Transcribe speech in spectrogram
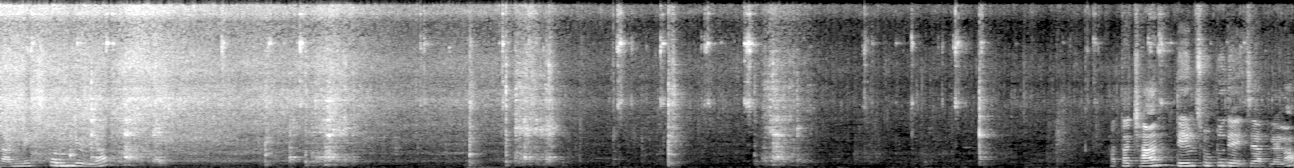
छान मिक्स करून घेऊया. आता छान तेल सुटू द्यायचं आहे आपल्याला.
